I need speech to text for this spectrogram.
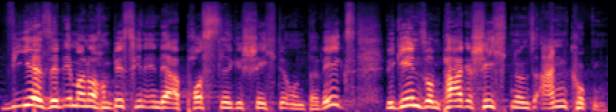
Wir sind immer noch ein bisschen in der Apostelgeschichte unterwegs. Wir gehen so ein paar Geschichten uns angucken.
